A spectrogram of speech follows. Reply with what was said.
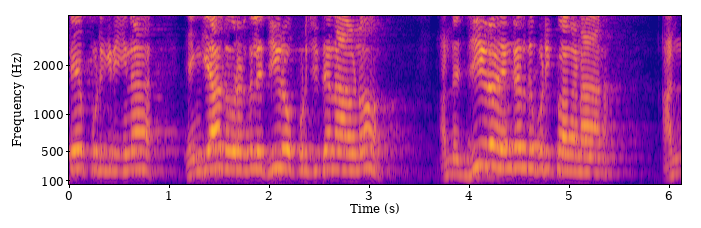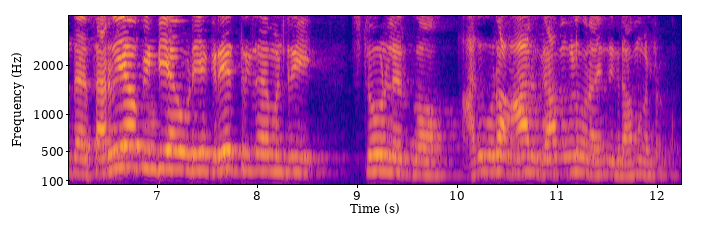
டேப் பிடிக்கிறீங்கன்னா எங்கேயாவது ஒரு இடத்துல ஜீரோ பிடிச்சி தானே ஆகணும். அந்த ஜீரோ எங்கேருந்து பிடிப்பாங்கன்னா அந்த சர்வே ஆஃப் இந்தியாவுடைய கிரேட் ட்ரிக்னாமெண்ட்ரி ஸ்டோனில் இருக்கும். அது ஒரு ஆறு கிராமங்கள் ஒரு ஐந்து கிராமங்கள் இருக்கும்.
